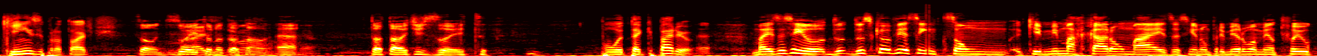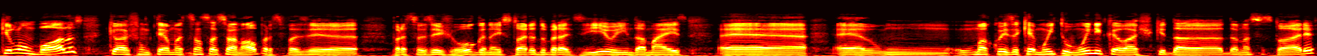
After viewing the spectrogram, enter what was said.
15 protótipos. são 18 Mais no total. É. é. Total de 18. Puta que pariu. Mas assim, dos que eu vi assim que são que me marcaram mais assim num primeiro momento foi o Quilombolas, que eu acho um tema sensacional pra se fazer para se fazer jogo na história do Brasil, ainda mais é, é um- uma coisa que é muito única, eu acho que da, da nossa história.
